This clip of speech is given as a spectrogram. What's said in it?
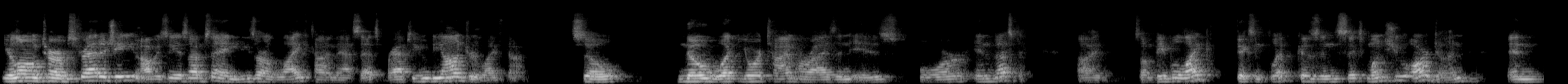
your long-term strategy, obviously, as I'm saying, these are lifetime assets, perhaps even beyond your lifetime. So know what your time horizon is for investing. Uh, some people like fix and flip because in six months you are done. And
